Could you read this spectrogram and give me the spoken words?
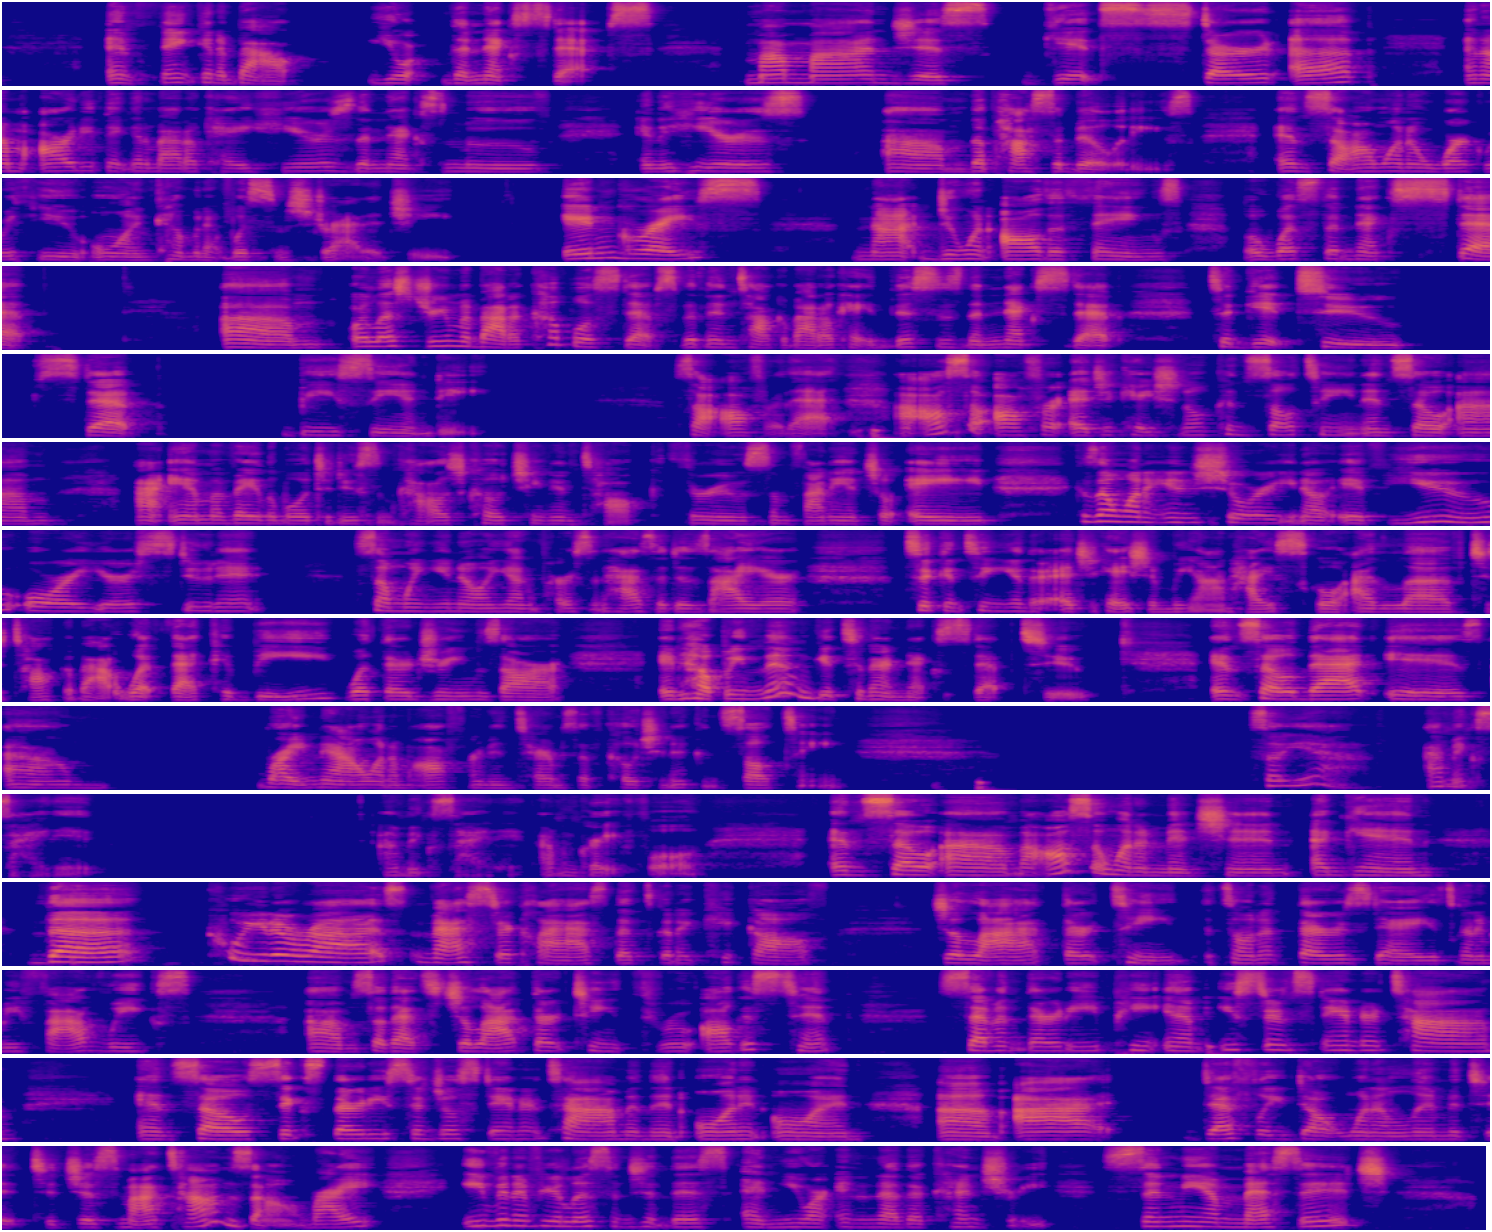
and thinking about your the next steps. My mind just gets stirred up and I'm already thinking about okay, here's the next move and here's um, the possibilities. And so I want to work with you on coming up with some strategy in grace, not doing all the things, but what's the next step um, or let's dream about a couple of steps, but then talk about, okay, this is the next step to get to step B, C, and D. So I offer that. I also offer educational consulting. And so um, I am available to do some college coaching and talk through some financial aid because I want to ensure, you know, if you or your student, someone you know, a young person has a desire to continue their education beyond high school, I love to talk about what that could be, what their dreams are, and helping them get to their next step too. And so that is um, right now what I'm offering in terms of coaching and consulting. So, yeah, I'm excited. I'm excited. I'm grateful. And so um, I also want to mention again the Queen Arise Masterclass that's going to kick off July 13th. It's on a Thursday. It's going to be five weeks. Um, so that's July 13th through August 10th, 7:30 p.m. Eastern Standard Time. And so 6:30 Central Standard Time, and then on and on. Um, I definitely don't want to limit it to just my time zone, right? Even if you're listening to this and you are in another country, send me a message.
